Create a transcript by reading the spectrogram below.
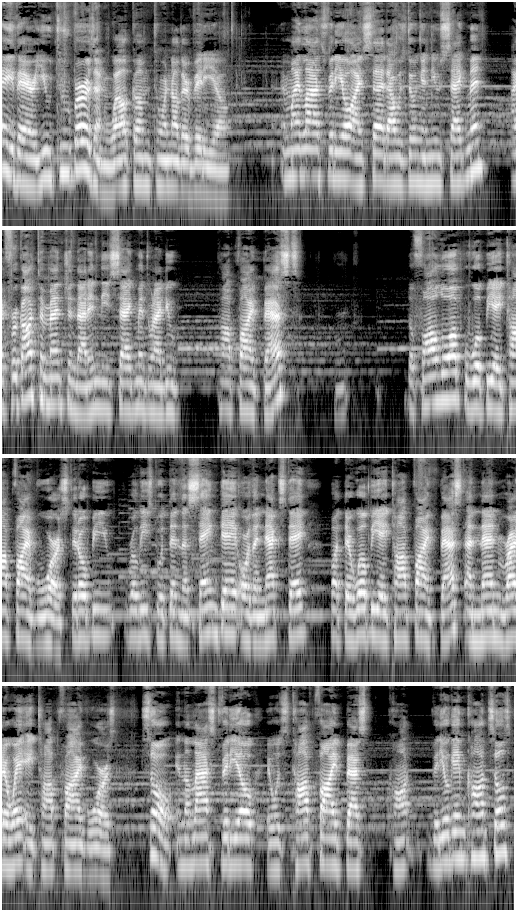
Hey there YouTubers and welcome to another video. In my last video I said I was doing a new segment. I forgot to mention that in these segments when I do top 5 best, the follow-up will be a top 5 worst. It'll be released within the same day or the next day, but there will be a top 5 best and then right away a top 5 worst. So, in the last video, it was top 5 best video game consoles.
